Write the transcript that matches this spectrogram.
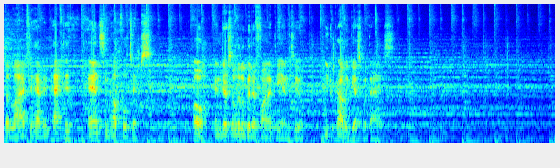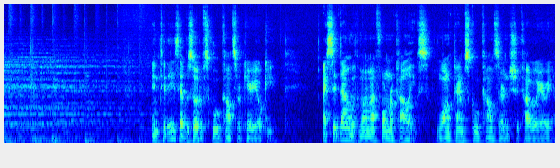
the lives they have impacted, and some helpful tips. Oh, and there's a little bit of fun at the end too. You could probably guess what that is. In today's episode of School Counselor Karaoke, I sit down with one of my former colleagues, longtime school counselor in the Chicago area,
